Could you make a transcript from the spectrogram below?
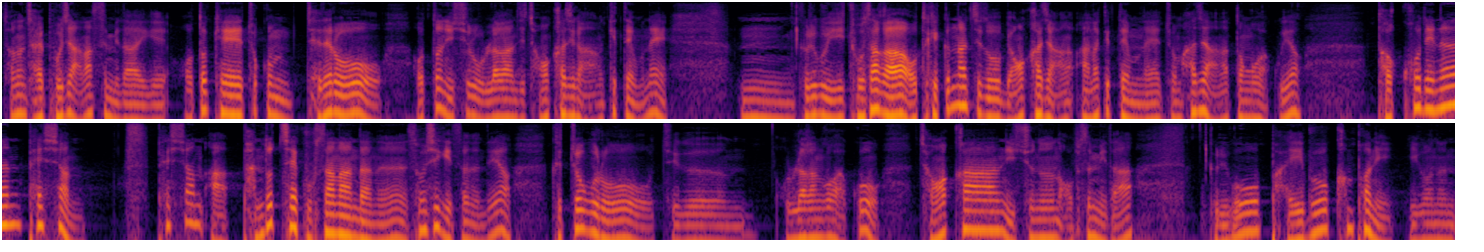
저는 잘 보지 않았습니다. 이게 어떻게 조금 제대로 어떤 이슈로 올라가는지 정확하지가 않기 때문에 음, 그리고 이 조사가 어떻게 끝날지도 명확하지 않, 않았기 때문에 좀 하지 않았던 것 같고요. 더 코디는 패션, 패션, 아, 반도체 국산화한다는 소식이 있었는데요. 그쪽으로 지금 올라간 것 같고, 정확한 이슈는 없습니다. 그리고 바이브 컴퍼니, 이거는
